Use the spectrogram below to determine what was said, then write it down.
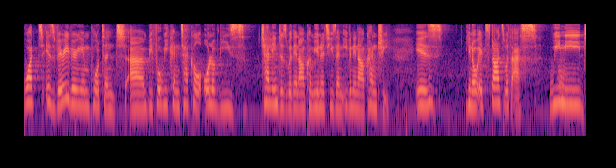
what is very, very important uh, before we can tackle all of these challenges within our communities and even in our country is, you know, it starts with us. We need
